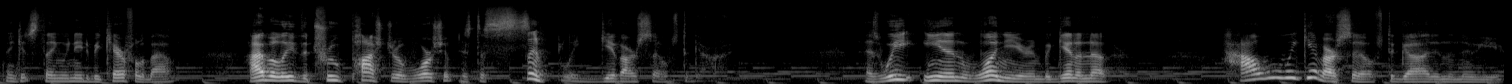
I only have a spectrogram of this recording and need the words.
I think it's a thing we need to be careful about. I believe the true posture of worship is to simply give ourselves to God. As we end one year and begin another, how will we give ourselves to God in the new year?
